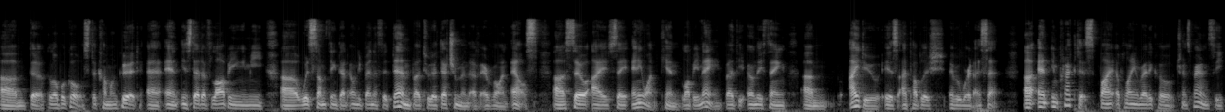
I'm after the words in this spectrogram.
um, the global goals, the common good, and instead of lobbying me uh, with something that only benefit them, but to the detriment of everyone else. Uh, so I say anyone can lobby me, but the only thing um, I do is I publish every word I said. Uh, and in practice, by applying radical transparency,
